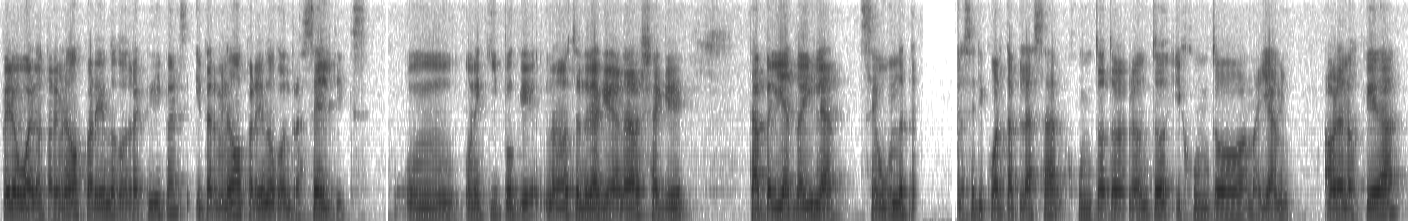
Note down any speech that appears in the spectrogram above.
Pero bueno, terminamos perdiendo contra Clippers y terminamos perdiendo contra Celtics, un, equipo que no nos tendría que ganar ya que está peleando ahí la segunda, tercera y cuarta plaza junto a Toronto y junto a Miami. Ahora nos queda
